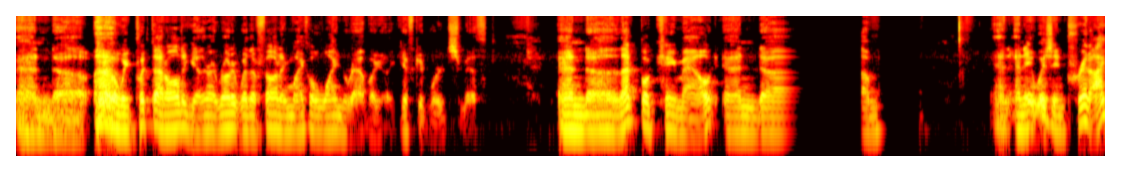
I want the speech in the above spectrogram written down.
And uh, we put that all together. I wrote it with a fellow named Michael Weinreb, a gifted wordsmith. And uh, that book came out, and uh, um, and and it was in print. I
